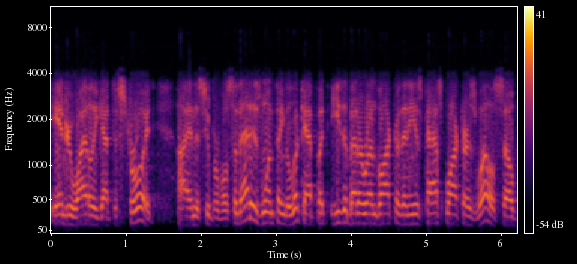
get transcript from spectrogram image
Andrew Wylie got destroyed uh, in the Super Bowl. So that is one thing to look at. But he's a better run blocker than he is pass blocker as well. So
